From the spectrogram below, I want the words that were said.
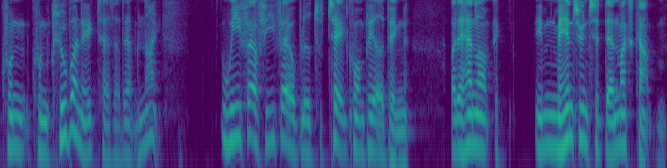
Kunne, kunne klubberne ikke tage sig der? Men nej, UEFA og FIFA er jo blevet totalt korrumperet af pengene. Og det handler om, at med hensyn til Danmarks kampen,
